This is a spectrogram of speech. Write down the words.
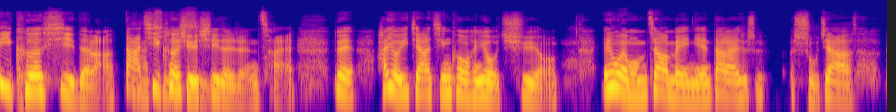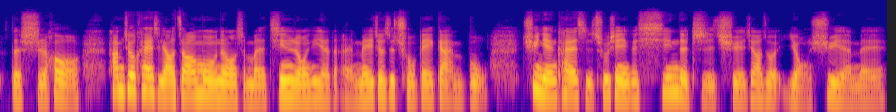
地科系的啦，大气科学系的人才，对，还有一家金控很有趣哦，因为我们知道每年大概就是暑假的时候，他们就开始要招募那种什么金融业的 MA，就是储备干部。去年开始出现一个新的职缺，叫做永续 MA，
